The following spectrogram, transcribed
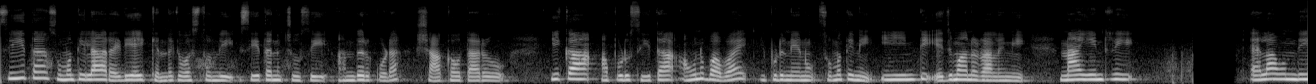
సీత సుమతిలా రెడీ అయి కిందకి వస్తుంది. సీతను చూసి అందరూ కూడా షాక్ అవుతారు. ఇక అప్పుడు సీత అవును బాబాయ్ ఇప్పుడు నేను సుమతిని ఈ ఇంటి యజమానురాలిని నా ఎంట్రీ ఎలా ఉంది?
